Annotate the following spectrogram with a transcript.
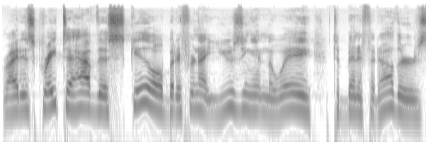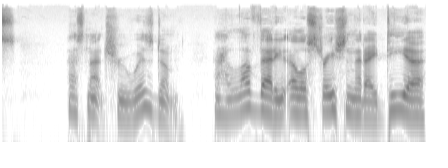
Right? It's great to have this skill, but if you're not using it in the way to benefit others, that's not true wisdom. And I love that illustration, that idea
